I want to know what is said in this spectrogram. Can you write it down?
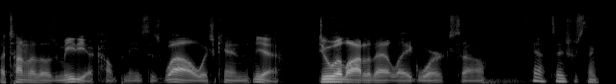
a ton of those media companies as well, which can Yeah. do a lot of that legwork. So, yeah, it's interesting.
